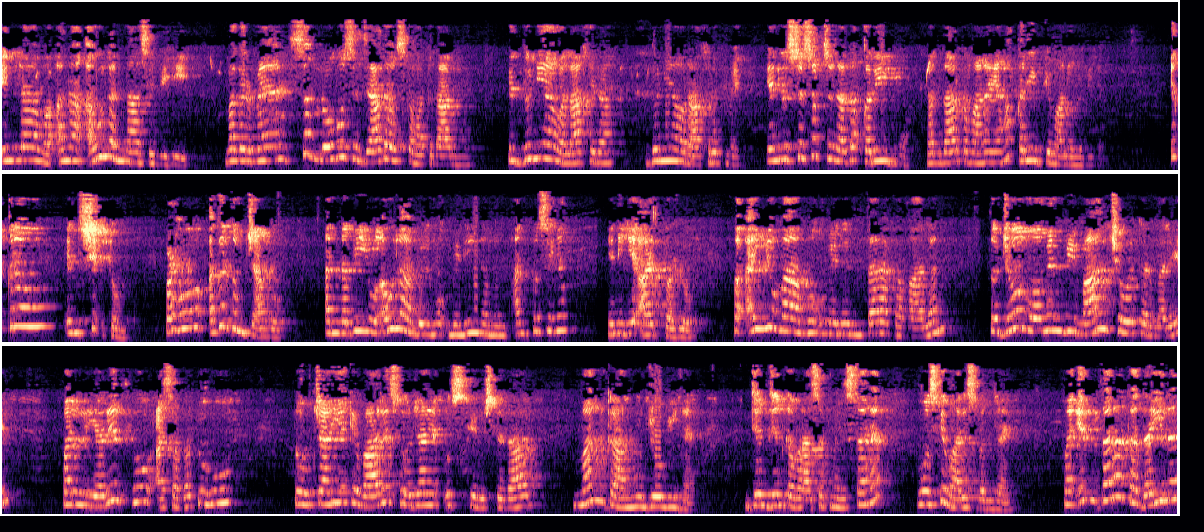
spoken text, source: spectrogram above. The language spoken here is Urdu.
الا وانا اول الناس به مگر میں سب لوگوں سے زیادہ اس کا حقدار ہوں پھر دنیا والآخرہ دنیا اور آخرت میں یعنی اس سے سب سے زیادہ قریب ہوں۔ حقدار کا معنی یہاں قریب کے معنوں میں بھی ہے۔ اقرا ان تم پڑھو، اگر تم چاہو، النبی اولا بالمؤمنین من انفسهم یعنی یہ آیت پڑھ لو فایما مؤمن ترک مالا، تو جو مومن بھی مال چھوڑ کر مرے فل یرث عصبته، تو چاہیے کہ وارث ہو جائیں اس کے رشتے دار، من کانو جو بھی ہیں جن جن کا وراثت میں حصہ ہے، وہ اس کے وارث بن جائیں فان ترک دینا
